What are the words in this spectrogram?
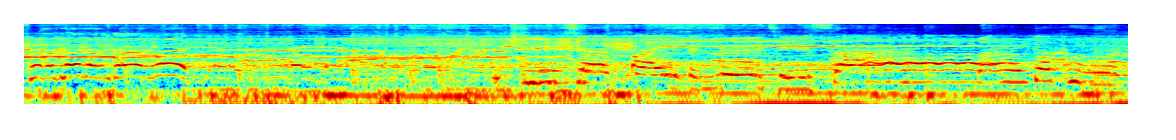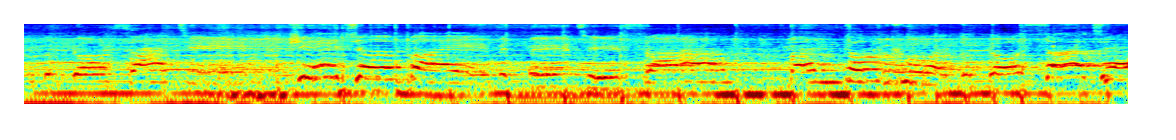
ช่วยกันร้องดังๆเว้ยคิดจะไปเป็นมือที่สามมันก็ควรต้องโดนสักทีคิดจะไปเป็นมือที่สาม มันก็ควรต้องโดนสักที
